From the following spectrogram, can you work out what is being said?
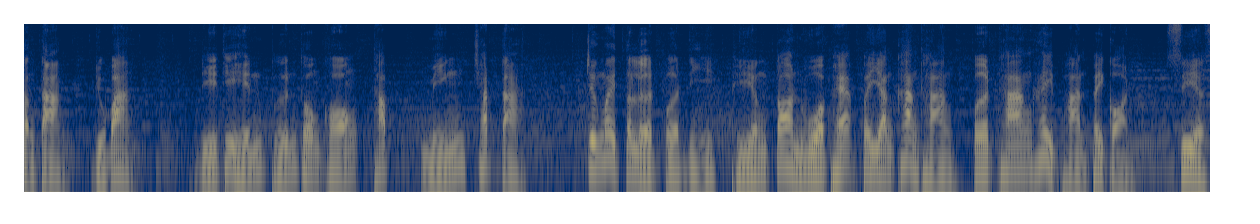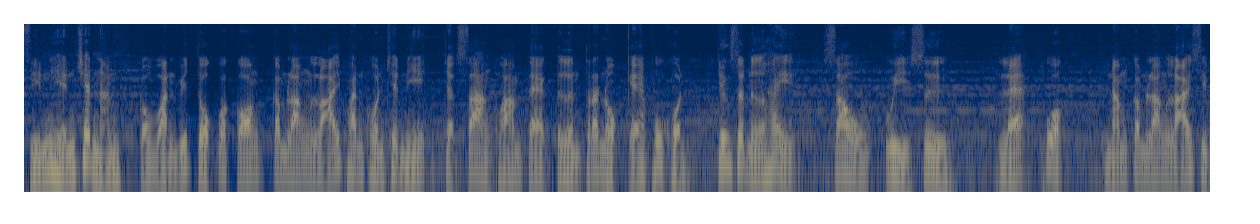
ต่างๆ อยู่บ้าง ดีที่เห็นผืนธงของทัพหมิงชัดตา จึงไม่เตลิดเปิดหนี เพียงต้อนวัวแพะไปยังข้างทาง เปิดทางให้ผ่านไปก่อน เสียสินเห็นเช่นนั้น ก็วันวิตกว่ากองกำลังหลายพันคนเช่นนี้ จะสร้างความแตกตื่นตระหนกแก่ผู้คน จึงเสนอให้เศร้าวี่ซื่อ และพวกนำกำลังหลายสิบ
